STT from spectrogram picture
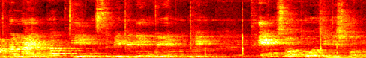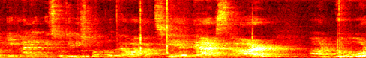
underline the things beginning with b things অর্থ জিনিসপত্র। এখানে কিছু জিনিসপত্র দেওয়া আছে। That's are door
